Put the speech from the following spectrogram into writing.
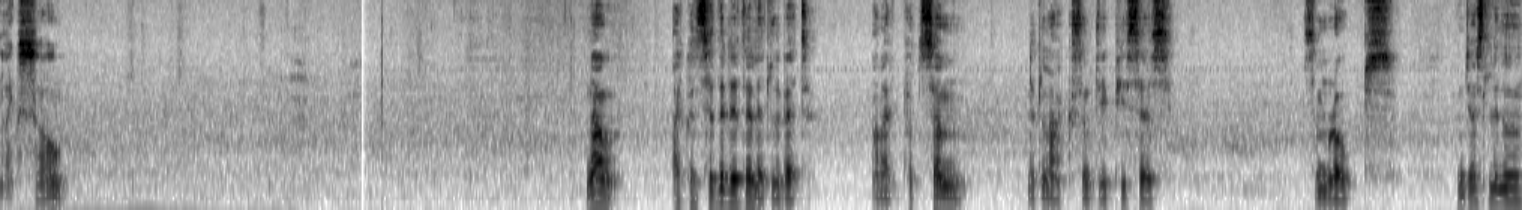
Like so. Now, I've considered it a little bit and I've put some little accenty pieces, some ropes and just little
